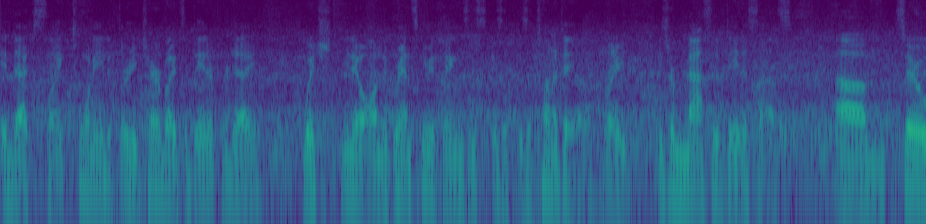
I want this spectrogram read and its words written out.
index like 20 to 30 terabytes of data per day, which you know, on the grand scheme of things is, is, a, is a ton of data, right? These are massive data sets. Um, so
